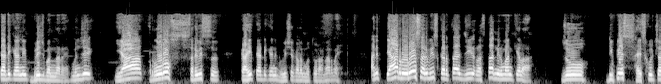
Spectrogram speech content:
त्या ठिकाणी ब्रिज बनणार आहे. म्हणजे या रोरो सर्व्हिस काही त्या ठिकाणी भविष्यकाला महत्त्व राहणार नाही. आणि त्या रोरो सर्व्हिस करता जी रस्ता निर्माण केला जो डी पी एस हायस्कूलच्या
